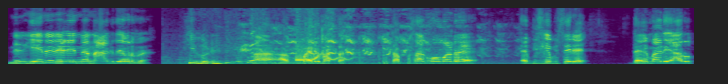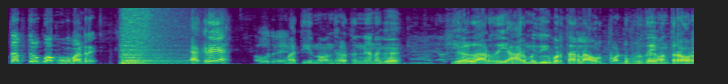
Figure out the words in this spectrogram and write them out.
ನಿನ್ಗೆ ಏನೇನ್ ಹೇಳಿ ನಾನು ನಾಲ್ಕು ಅವ್ರದ ಹಾ ಅದ್ ಬರ್ರಿ ಮತ್ತ. ತಪ್ಪಸಾಕ್ ಹೋಗ್ಬೇಡ್ರಿ ತಪ್ಪಿಸಿ ಗಿಪ್ಸಿರಿ ದಯಮಾಡಿ ಯಾರು ತಪ್ಪು ತಿಳ್ಕೊಕ್ ಹೋಗ್ಬೇಡ್ರಿ ಯಾಕ್ರಿ? ಹೌದ್ರಿ. ಮತ್ ಇನ್ನೊಂದ್ ಹೇಳ್ತೀನಿ ನನಗ. ಹೇಳಾರ್ದ ಯಾರ ಮದುವೆಗೆ ಬರ್ತಾರಲ್ಲ ಅವ್ರ ದೊಡ್ಡ ಹೃದಯವಂತರ ಅವ್ರ.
